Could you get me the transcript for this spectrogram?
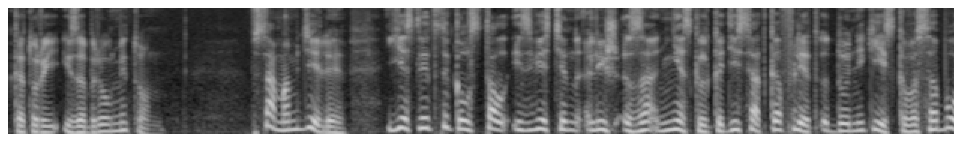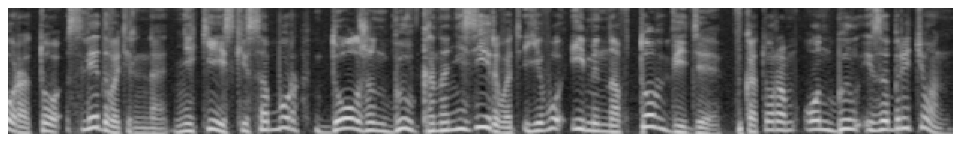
который изобрел метон. В самом деле, если цикл стал известен лишь за несколько десятков лет до Никейского собора, то, следовательно, Никейский собор должен был канонизировать его именно в том виде, в котором он был изобретен.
